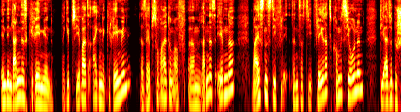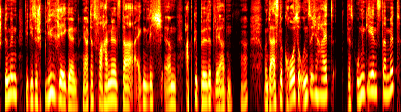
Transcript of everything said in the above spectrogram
in den Landesgremien. Da gibt es jeweils eigene Gremien der Selbstverwaltung auf ähm, Landesebene. Meistens die, sind das die Pflegesatzkommissionen, die also bestimmen, wie diese Spielregeln ja, des Verhandelns da eigentlich ähm, abgebildet werden. Ja. Und da ist eine große Unsicherheit des Umgehens damit.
